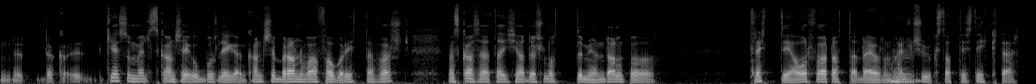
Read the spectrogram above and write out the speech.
det, Hva som helst kan skje i Obos-ligaen. Kanskje Brann var favoritter først, men skal si at de ikke hadde slått Mjøndalen på 30 år før dette. Det er jo sånn helt Mm. sjuk statistikk der.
